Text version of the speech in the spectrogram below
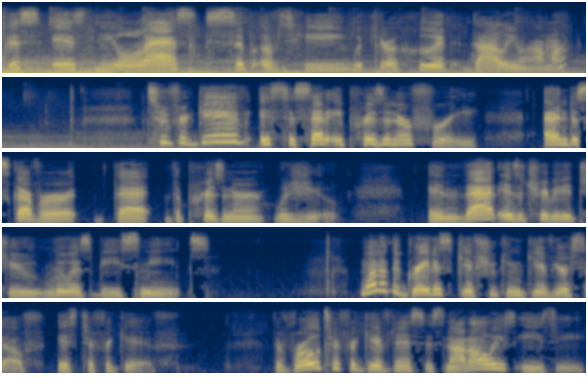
This is the last sip of tea with your hood Dalai Lama. To forgive is to set a prisoner free. and discover that the prisoner was you. And that is attributed to Lewis B. Smedes. One of the greatest gifts you can give yourself is to forgive. The road to forgiveness is not always easy,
